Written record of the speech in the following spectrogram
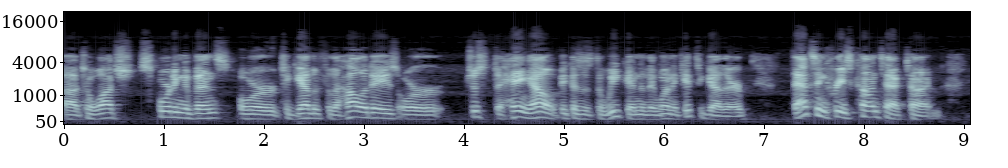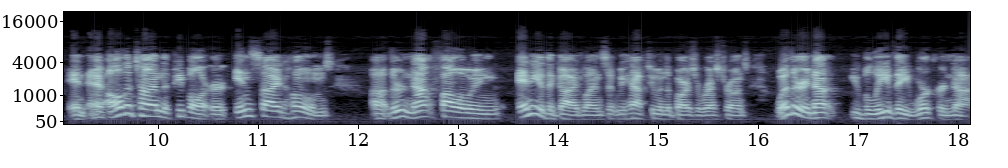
uh, to watch sporting events or to gather for the holidays or just to hang out because it's the weekend and they want to get together, that's increased contact time. And all the time that people are inside homes, uh, they're not following any of the guidelines that we have to in the bars or restaurants, whether or not you believe they work or not.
